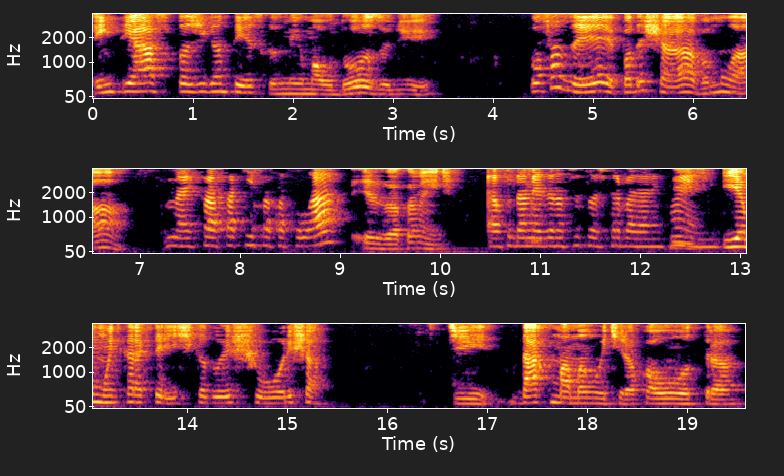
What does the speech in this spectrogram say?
entre aspas, gigantescas, meio maldoso de Vou fazer, pode deixar, vamos lá. Mas faça aqui, faça pular, Exatamente. é o que dá medo nas pessoas de trabalharem com Isso. ele. E é muito característica do Exu Orixá. de dar com uma mão e tirar com a outra,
